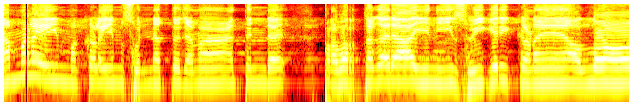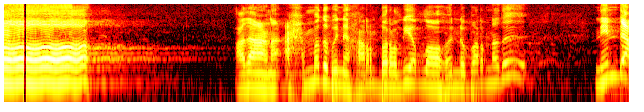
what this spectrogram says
നമ്മളെയും മക്കളെയും സുന്നത്ത് ജമാഅത്തിന്റെ പ്രവർത്തകരായി നീ സ്വീകരിക്കണേ അല്ലോ അതാണ് അഹമ്മദ് ബിൻ ഹർബ് അള്ളാഹു പറഞ്ഞത് നിന്റെ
